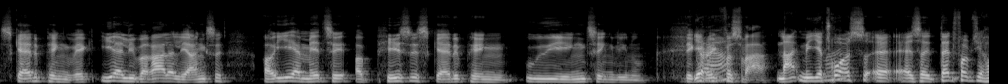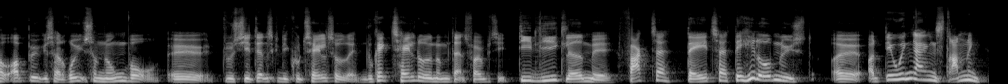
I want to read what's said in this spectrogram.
skattepenge væk. I er Liberal Alliance, og I er med til at pisse skattepenge ud i ingenting lige nu. Det kan Ja. du ikke forsvare. Nej, men jeg tror også, at altså, Dansk Folkeparti har jo opbygget sig et ry som nogen, hvor øh, du siger, den skal de kunne tale sig ud af. Du kan ikke tale dig ud med Dansk Folkeparti. De er ligeglade med fakta, data. Det er helt åbenlyst. Øh, og det er jo ikke engang en stramning.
